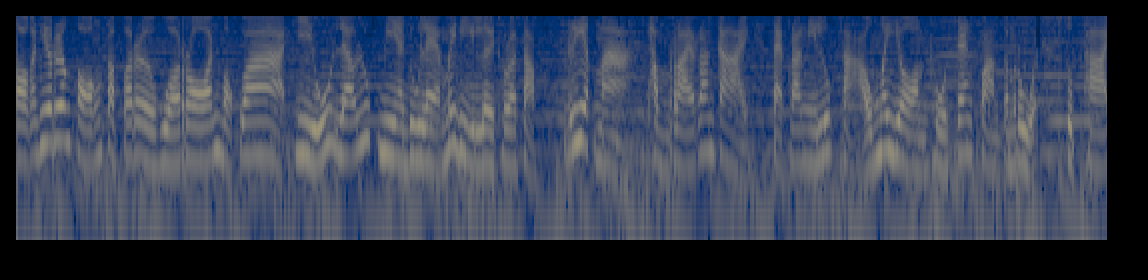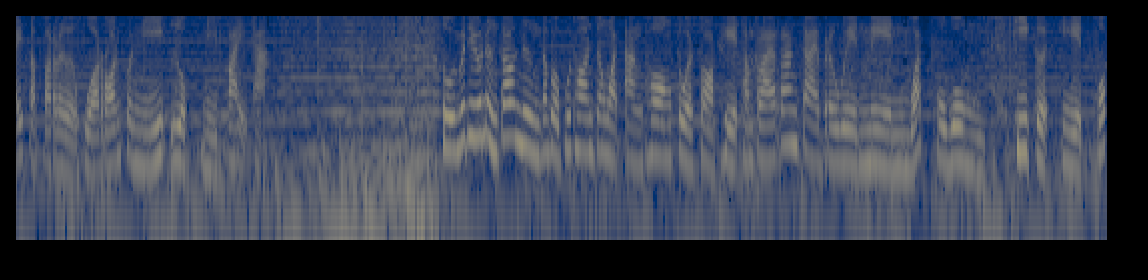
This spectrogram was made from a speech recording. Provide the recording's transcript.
ต่อกันที่เรื่องของสับปเหร่อหัวร้อนบอกว่า หิวแล้วลูกเมียดูแลไม่ดีเลยโทรศัพท์ เรียกมาทำร้ายร่างกาย แต่ครั้งนี้ลูกสาวไม่ยอมโทรแจ้งความตำรวจ สุดท้ายสับปเหร่อหัวร้อนคนนี้หลบหนีไปค่ะศูนย์วิทยุ 191 ตำรวจภูธรจังหวัดอ่างทอง ตรวจสอบเหตุทำร้ายร่างกายบริเวณเมน วัดโพวง ที่เกิดเหตุพบ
